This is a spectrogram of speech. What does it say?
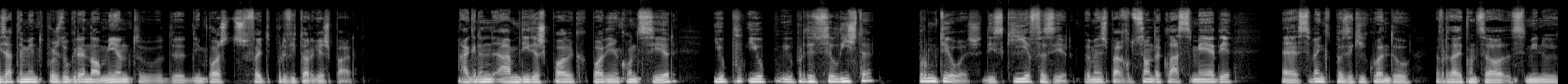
exatamente depois do grande aumento de, de impostos feito por Vítor Gaspar. Há, grande, há medidas que, pode, que, podem acontecer e o, e o, e o Partido Socialista prometeu-as, disse que ia fazer, pelo menos para a redução da classe média, uh, se bem que depois aqui quando, a verdade é quando se diminui,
